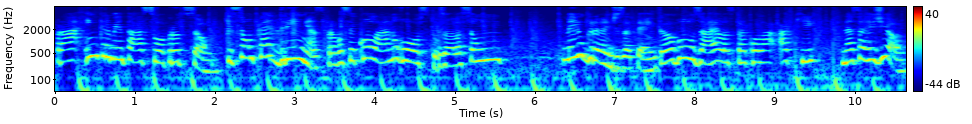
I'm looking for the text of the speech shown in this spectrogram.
para incrementar a sua produção, que são pedrinhas para você colar no rosto. Elas são meio grandes até, então eu vou usar elas para colar aqui nessa região.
